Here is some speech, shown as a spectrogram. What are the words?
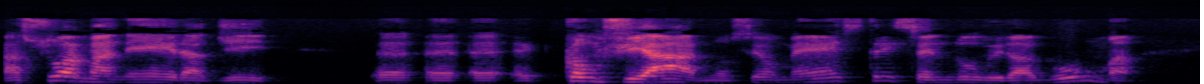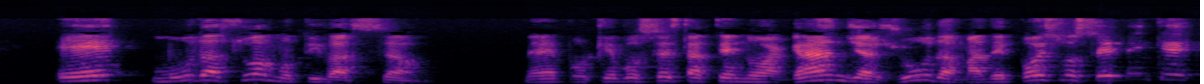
a sua maneira de é, é, é, confiar no seu mestre, sem dúvida alguma, e muda a sua motivação, né? Porque você está tendo uma grande ajuda, mas depois você tem que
